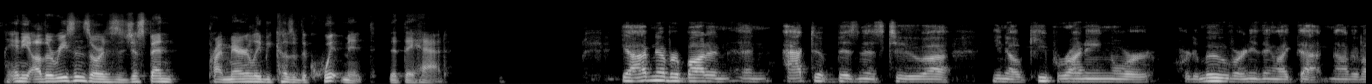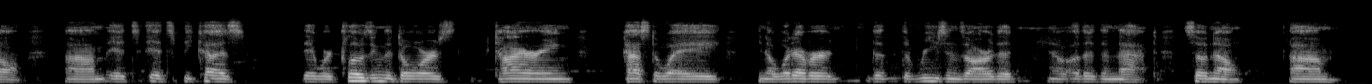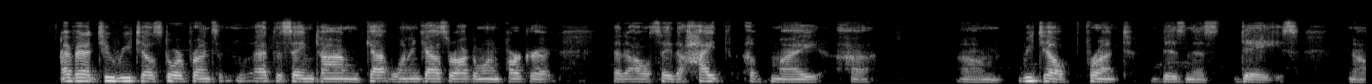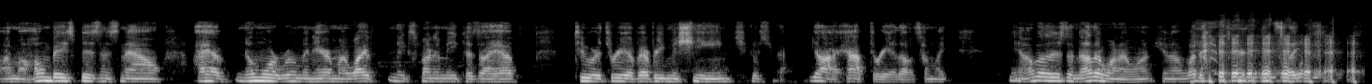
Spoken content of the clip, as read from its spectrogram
any other reasons, or has it just been primarily because of the equipment that they had? yeah, I've never bought an, an active business to, uh, you know, keep running or or to move or anything like that. Not at all. Um, it's it's because they were closing the doors, retiring, passed away, you know, whatever the the reasons are that you know. Other than that, so no. Um, I've had two retail storefronts at the same time, cat one in Castle Rock and one in Parker at, at I'll say the height of my uh, um, retail front business days. You know, I'm a home based business now. I have no more room in here. My wife makes fun of me because I have two or three of every machine. She goes, Yeah, I have three of those. I'm like, you know, well, there's another one I want, you know, what it's like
